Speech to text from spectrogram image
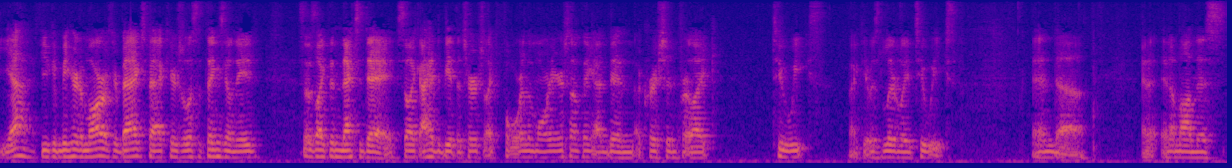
yeah, if you can be here tomorrow with your bags packed, here's a list of things you'll need. So it was like the next day. So like I had to be at the church like four in the morning or something. I'd been a Christian for like two weeks. Like it was literally two weeks. And uh and, and I'm on this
